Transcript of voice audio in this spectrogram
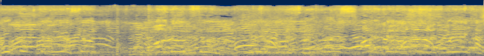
Hukuk tanıyorsan adamsan. Buraya baksın. Arkadaşlar buraya gel.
